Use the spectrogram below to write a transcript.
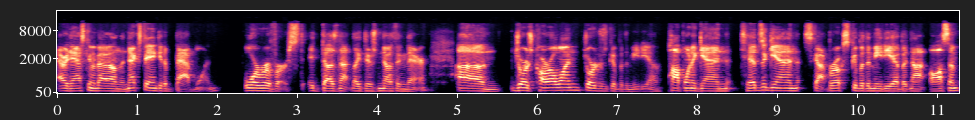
and ask him about it on the next day and get a bad one or reversed. It does not like there's nothing there. Um, George Karl one, George was good with the media. Pop one again, Tibbs again, Scott Brooks good with the media, but not awesome.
